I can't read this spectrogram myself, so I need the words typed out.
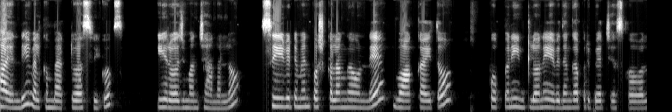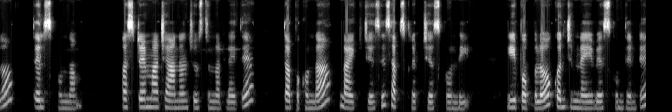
హాయ్ అండి వెల్కమ్ బ్యాక్ టు అవర్ స్వీకోక్స్ ఈరోజు మన ఛానల్లో సి విటమిన్ పుష్కలంగా ఉండే వాక్కాయతో పప్పుని ఇంట్లోనే ఏ విధంగా ప్రిపేర్ చేసుకోవాలో తెలుసుకుందాం. ఫస్ట్ టైం మా ఛానల్ చూస్తున్నట్లయితే తప్పకుండా లైక్ చేసి సబ్స్క్రైబ్ చేసుకోండి. ఈ పప్పులో కొంచెం నెయ్యి వేసుకుని తింటే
